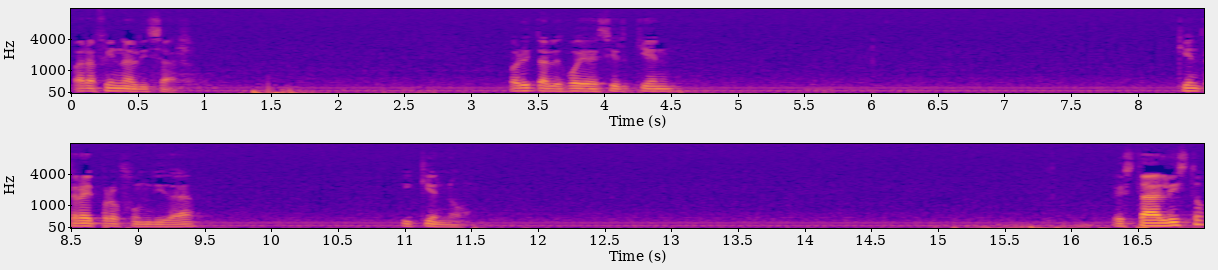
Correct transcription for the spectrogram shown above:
Para finalizar, ahorita les voy a decir quién quién trae profundidad y quién no. ¿Está listo?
